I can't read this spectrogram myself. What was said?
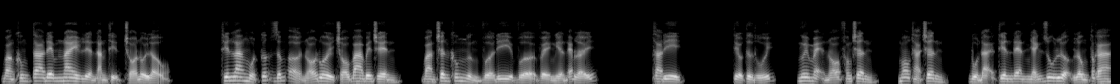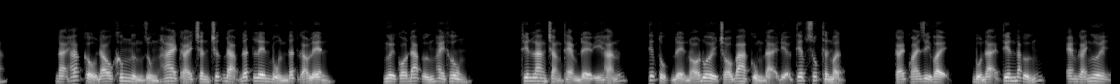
bằng không ta đêm nay liền ăn thịt chó nồi lẩu. Thiên lang một cước dẫm ở nó đuôi chó ba bên trên, bàn chân không ngừng vừa đi vừa về nghiền ép lấy. Ta đi. Tiểu tử túi ngươi mẹ nó phóng chân, mau thả chân bùn đại tiên đen nhánh du lượng lông tóc ca đại hắc cầu đau không ngừng dùng hai cái chân trước đạp đất lên bùn đất gào lên. Ngươi có đáp ứng hay không? Thiên lang chẳng thèm để ý hắn, tiếp tục để nó đuôi chó ba cùng đại địa tiếp xúc thân mật. Cái quái gì vậy? Bùn đại tiên đáp ứng, em gái ngươi.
